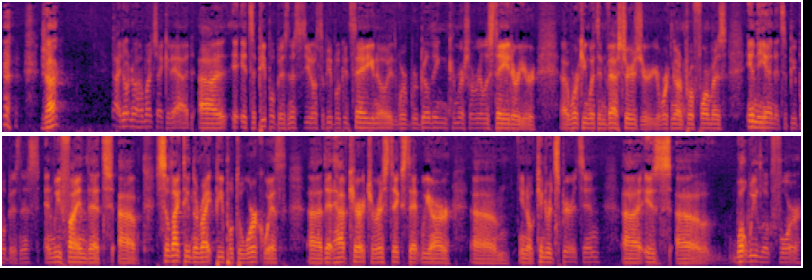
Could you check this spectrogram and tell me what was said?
Jacques? I don't know how much I could add. Uh, it, it's a people business, you know. So people could say, you know, we're, we're building commercial real estate, or you're uh, working with investors, you're, you're working on pro formas. In the end, it's a people business, and we find that uh, selecting the right people to work with uh, that have characteristics that we are, um, you know, kindred spirits in uh, is uh, what we look for,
